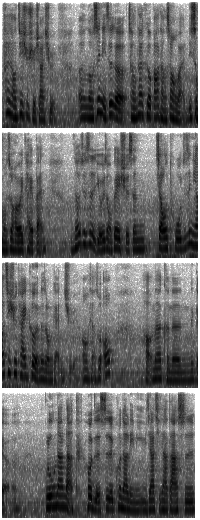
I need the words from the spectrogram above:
他还想要继续学下去。呃，老师，你这个常态课八堂上完，你什么时候还会开班？你知道，就是有一种被学生交托，就是你要继续开课那种感觉。哦想说，哦。好，那可能那个 Guru Nanak 或者是昆达里尼瑜伽其他大师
